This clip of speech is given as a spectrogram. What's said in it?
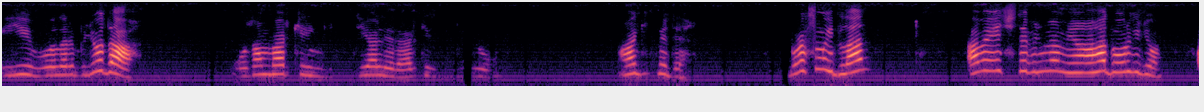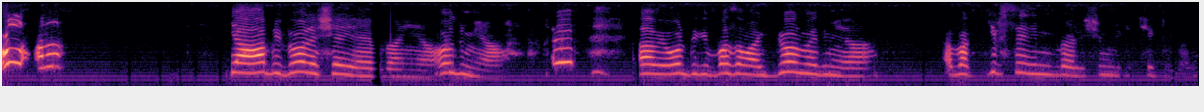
iyi buraları biliyor da Ozan Berkel'in gittiği yerlere herkes biliyor. Aa gitmedi. Burası mıydı lan? Abi hiç de bilmiyorum ya. Aha doğru gidiyorum. Aa ana. Ya abi böyle şey ya ben ya. Öldüm ya. abi oradaki basamağı görmedim ya. Ha bak girseydim böyle şimdi gidecektim böyle.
